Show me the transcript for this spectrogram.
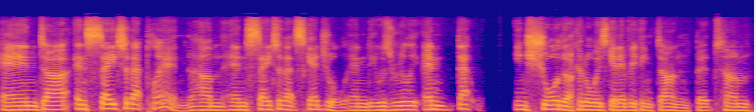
and uh, and stay to that plan um, and stay to that schedule. And it was really and that ensured that I could always get everything done. But um,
